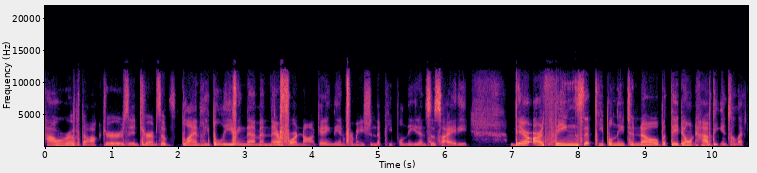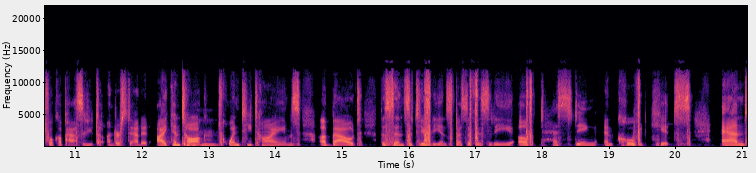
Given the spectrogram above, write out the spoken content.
power of doctors in terms of blindly believing them and therefore not getting the information that people need in society, there are things that people need to know, but they don't have the intellectual capacity to understand it. I can talk mm-hmm. 20 times about the sensitivity and specificity of testing and COVID kits and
